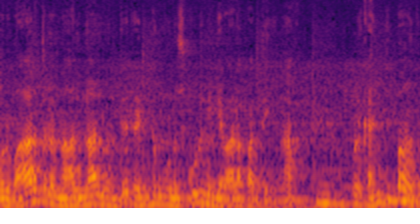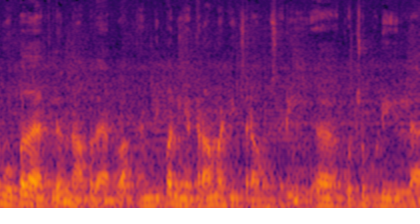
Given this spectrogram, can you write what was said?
ஒரு வாரத்தில் நாலு நாள் வந்து ரெண்டு மூணு ஸ்கூல் நீங்கள் வேலை பார்த்தீங்கன்னா உங்களுக்கு கண்டிப்பாக வந்து முப்பதாயிரத்துலேருந்து நாற்பதாயிரம் ரூபா கண்டிப்பாக நீங்கள் ட்ராமா டீச்சராகவும் சரி குச்சிப்புடி இல்லை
